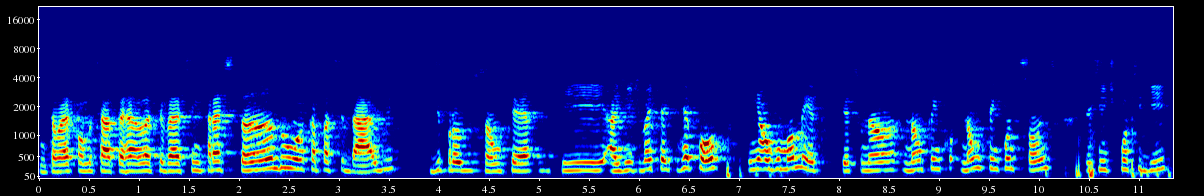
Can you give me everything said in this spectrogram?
Então, é como se a Terra estivesse emprestando uma capacidade de produção que, é, que a gente vai ter que repor em algum momento, porque senão não tem, não tem condições de a gente conseguir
